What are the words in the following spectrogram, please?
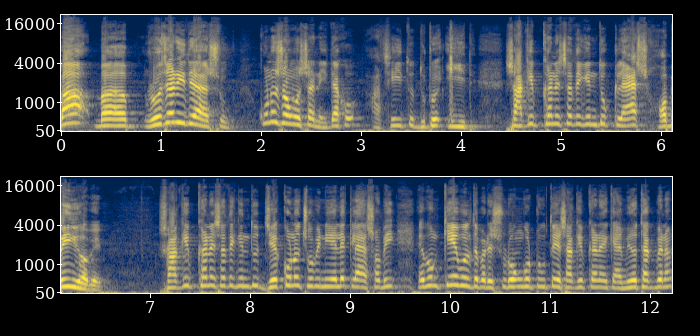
বা বা, রোজার ঈদে আসুক কোনো সমস্যা নেই। দেখো, আছেই তো দুটো ঈদ। শাকিব খানের সাথে কিন্তু ক্ল্যাশ হবেই হবে। শাকিব খানের সাথে কিন্তু যে কোনো ছবি নিয়ে এলে ক্ল্যাশ হবেই এবং কে বলতে পারে সুরঙ্গ টুতে শাকিব খানের ক্যামিও থাকবে না।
